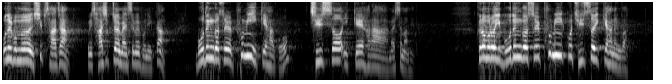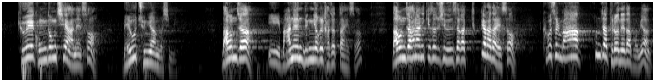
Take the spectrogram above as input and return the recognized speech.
오늘 본문 14장 우리 40절 말씀을 보니까 모든 것을 품위 있게 하고 질서 있게 하라 말씀합니다. 그러므로 이 모든 것을 품위 있고 질서 있게 하는 것, 교회 공동체 안에서 매우 중요한 것입니다. 나 혼자 이 많은 능력을 가졌다 해서, 나 혼자 하나님께서 주신 은사가 특별하다 해서 그것을 막 혼자 드러내다 보면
